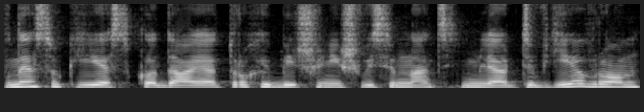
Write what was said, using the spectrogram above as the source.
Внесок ЄС складає трохи більше ніж 18 мільярдів євро.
